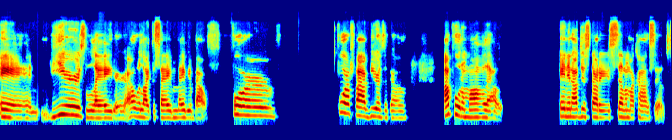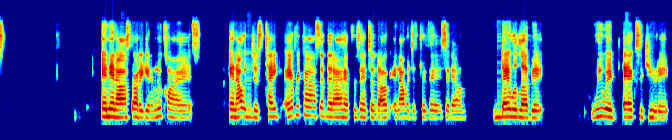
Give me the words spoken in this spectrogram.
And years later, I would like to say maybe about four, four or five years ago, I pulled them all out. And then I just started selling my concepts. And then I started getting new clients and I would just take every concept that I had presented and I would just present it to them. They would love it. We would execute it.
